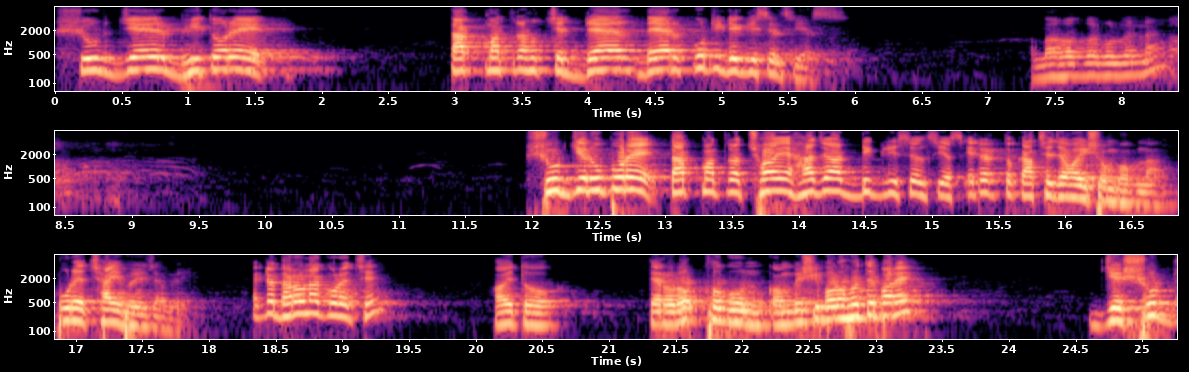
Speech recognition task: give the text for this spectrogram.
সূর্যের ভিতরে তাপমাত্রা হচ্ছে দেড় দেড় কোটি ডিগ্রি সেলসিয়াস। আল্লাহ আকবর বলবেন না? সূর্যের উপরে তাপমাত্রা ছয় হাজার ডিগ্রি সেলসিয়াস, এটার তো কাছে যাওয়াই সম্ভব না, পুরে ছাই হয়ে যাবে। একটা ধারণা করেছে, হয়তো তেরো লক্ষ গুণ কম বেশি বড় হতে পারে, যে সূর্য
